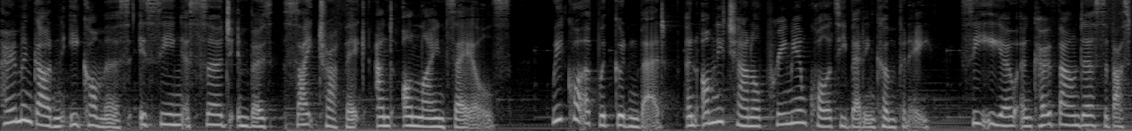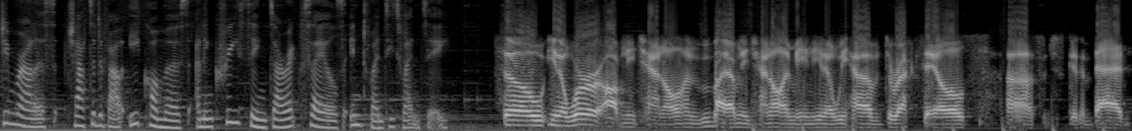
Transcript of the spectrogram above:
Home and garden e commerce is seeing a surge in both site traffic and online sales. We caught up with Good in Bed, an omni channel premium quality bedding company, CEO and co founder Sebastian Morales chatted about e commerce and increasing direct sales in 2020. So, you know, we're omni channel, and by omni channel, I mean, you know, we have direct sales, uh, so just Good in Bed,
